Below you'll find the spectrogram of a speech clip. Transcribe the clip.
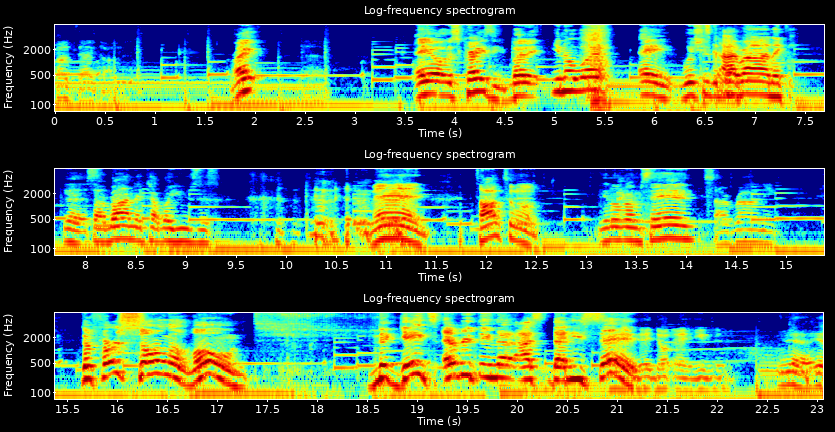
fuck that comment. right? Yeah. Hey, yo, it's crazy, but you know what? Hey, wish you it's the best. ironic. Yeah, it's ironic how I use this. Man, talk to him. You know what I'm saying? It's ironic. The first song alone negates everything that I that he said. They don't. Hey, you good? Yeah, yeah,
